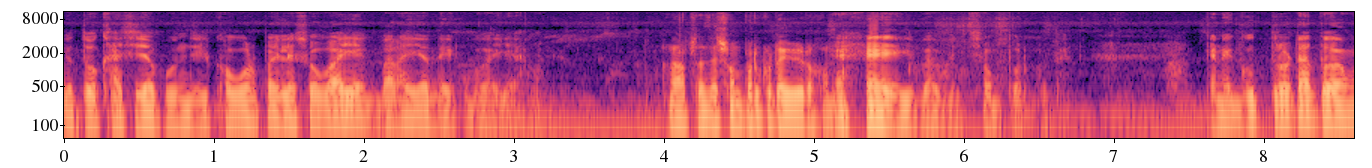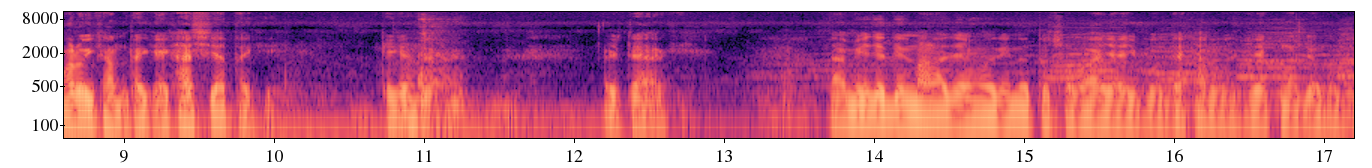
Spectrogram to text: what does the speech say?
যত খাসিয়া পুঞ্জি খবর পাইলে সবাই একবার আইয়া দেখব আইয়া। আপনাদের সম্পর্কটা এরকম এইভাবে সম্পর্কটা। কেন গুত্রটা তো আমার ওইখান থেকে খাসিয়া থেকে। ঠিক আছে? ওইটা আর কি। আমি যেদিন মারা যাই দিনও তো সবাই আইব দেখার লাগে এক নজর হইব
